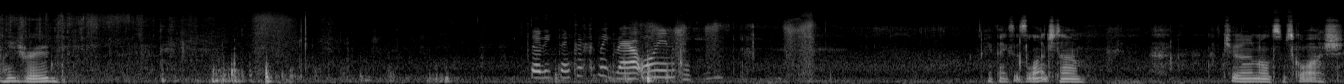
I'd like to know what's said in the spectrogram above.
Oh, he's rude. Daddy, think I could pick that one? He thinks it's lunchtime. Chewing on some squash.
